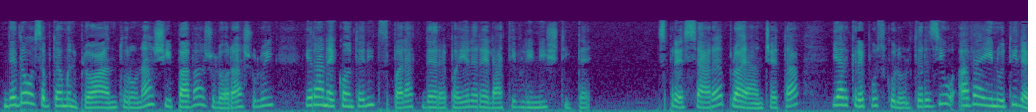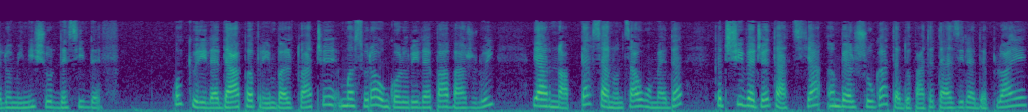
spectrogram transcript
De două săptămâni ploua într-una și pavajul orașului era necontenit spălat de răpăiele relativ liniștite. Spre seară, ploaia înceta, iar crepusculul târziu avea inutile luminișuri de sidef. Ochiurile de apă prin băltoace măsurau golurile pavajului, iar noaptea se anunța umedă, cât și vegetația, îmbelșugată după atâtea zile de ploaie,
